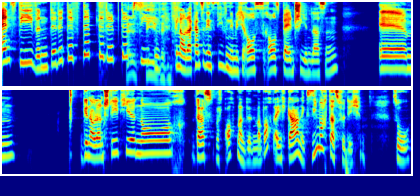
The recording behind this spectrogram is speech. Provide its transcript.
and Steven. Dip, dip, dip, dip, dip, Steven. Steven. Genau, da kannst du den Steven nämlich raus, raus banshien lassen. Ähm, genau, dann steht hier noch, das, was braucht man denn? Man braucht eigentlich gar nichts. Sie macht das für dich. So.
